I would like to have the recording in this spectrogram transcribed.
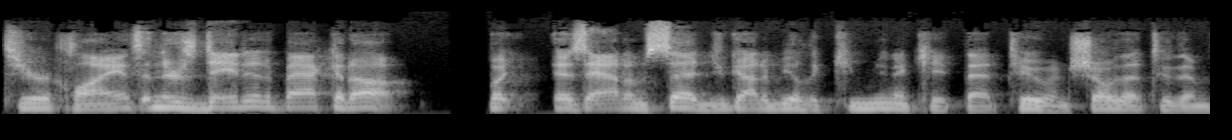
to your clients and there's data to back it up. But as Adam said, you got to be able to communicate that too and show that to them.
